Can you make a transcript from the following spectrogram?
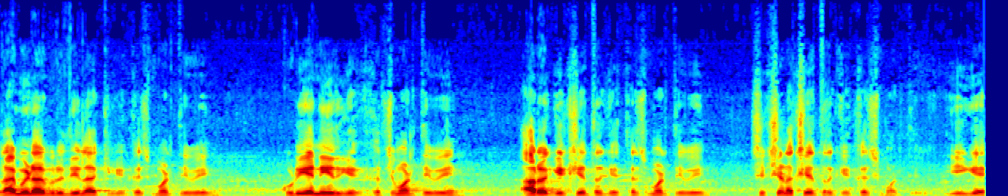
ಗ್ರಾಮೀಣಾಭಿವೃದ್ಧಿ ಇಲಾಖೆಗೆ ಖರ್ಚು ಮಾಡ್ತೀವಿ, ಕುಡಿಯ ನೀರಿಗೆ ಖರ್ಚು ಮಾಡ್ತೀವಿ, ಆರೋಗ್ಯ ಕ್ಷೇತ್ರಕ್ಕೆ ಖರ್ಚು ಮಾಡ್ತೀವಿ, ಶಿಕ್ಷಣ ಕ್ಷೇತ್ರಕ್ಕೆ ಖರ್ಚು ಮಾಡ್ತೀವಿ. ಹೀಗೆ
